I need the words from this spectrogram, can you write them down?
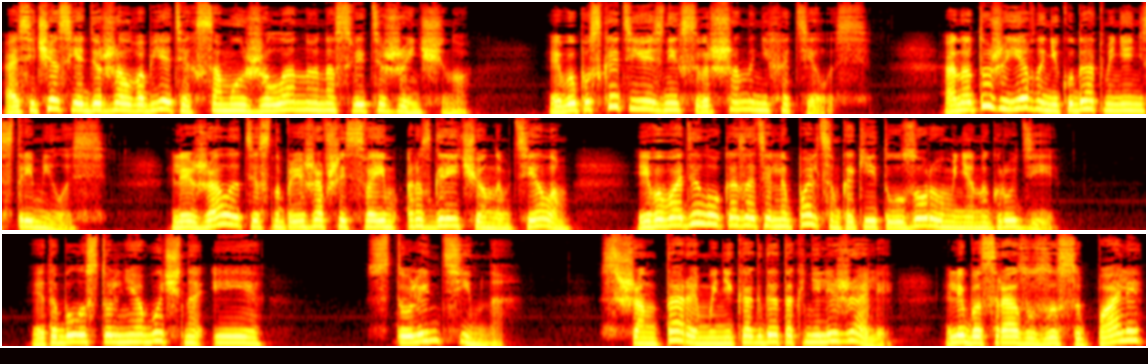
А сейчас я держал в объятиях самую желанную на свете женщину, и выпускать ее из них совершенно не хотелось. Она тоже явно никуда от меня не стремилась. Лежала, тесно прижавшись своим разгоряченным телом, и выводила указательным пальцем какие-то узоры у меня на груди. Это было столь необычно и... столь интимно. С Шантарой мы никогда так не лежали, либо сразу засыпали,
